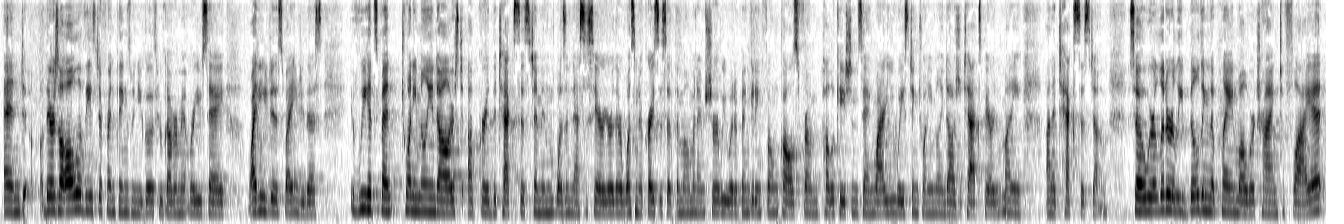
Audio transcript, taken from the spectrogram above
And there's all of these different things when you go through government where you say, why didn't you do this? Why didn't you do this? If we had spent $20 million to upgrade the tech system and wasn't necessary, or there wasn't a crisis at the moment, I'm sure we would have been getting phone calls from publications saying, why are you wasting $20 million of taxpayer money on a tech system? So we're literally building the plane while we're trying to fly it.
